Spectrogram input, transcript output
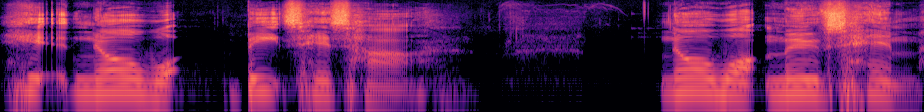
He, know what beats his heart, know what moves him,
